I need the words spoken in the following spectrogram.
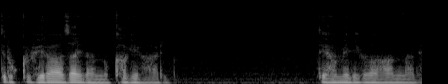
でロックフェラー財団の影がありでアメリカがあんなで。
